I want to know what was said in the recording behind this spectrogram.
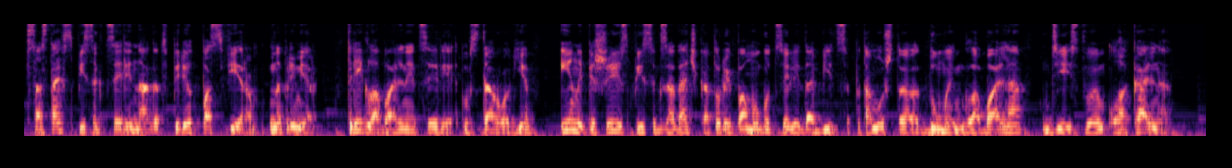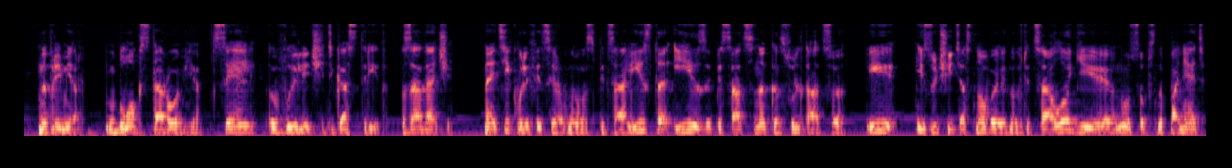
Составь список целей на год вперед по сферам. Например, три глобальные цели в здоровье и напиши список задач, которые помогут цели добиться, потому что думаем глобально, действуем локально. Например, блок здоровья. Цель – вылечить гастрит. Задачи – найти квалифицированного специалиста и записаться на консультацию. И изучить основы нутрициологии, ну, собственно, понять,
